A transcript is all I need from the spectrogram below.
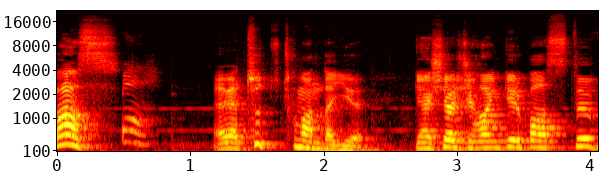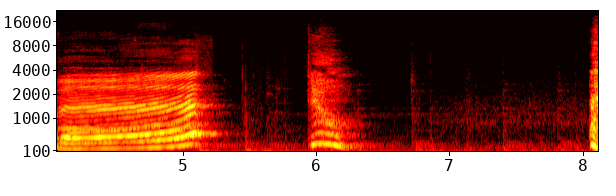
Bas. Be. Evet tut kumandayı. Gençler Cihangir bastı ve...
